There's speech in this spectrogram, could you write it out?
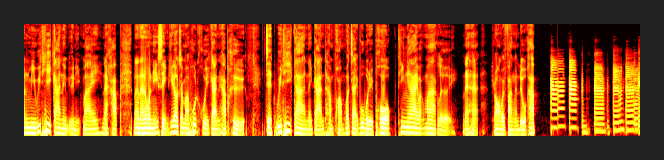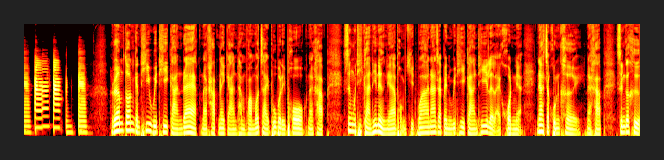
มันมีวิธีการอื่นๆอีกไหมนะครับดังนั้นวันนี้สิ่งที่เราจะมาพูดคุยกันครับคือ 7 วิธีการในการทำความเข้าใจผู้บริโภคที่ง่ายมากๆเลยนะฮะลองไปฟังกันดูครับ เริ่มต้นกันที่วิธีการแรกนะครับในการทำความเข้าใจผู้บริโภคนะครับซึ่งวิธีการที่1เนี่ยผมคิดว่าน่าจะเป็นวิธีการที่หลาย ๆ คนเนี่ยน่าจะคุ้นเคยนะครับซึ่งก็คือ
